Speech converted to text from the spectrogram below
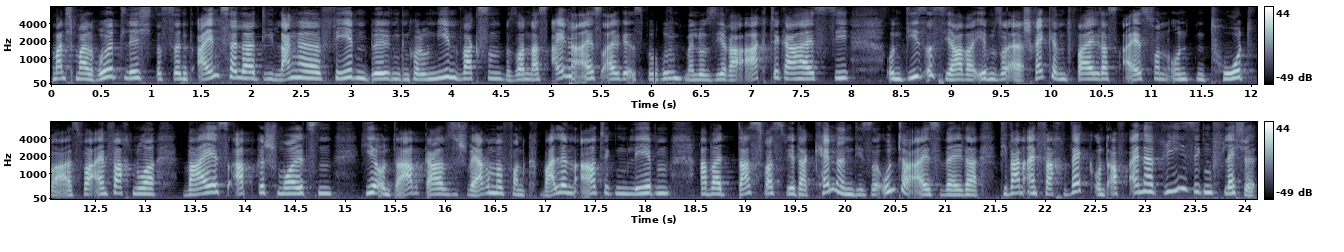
manchmal rötlich. Das sind Einzeller, die lange Fäden bilden, in Kolonien wachsen. Besonders eine Eisalge ist berühmt, Melosira arctica heißt sie. Und dieses Jahr war eben so erschreckend, weil das Eis von unten tot war. Es war einfach nur weiß, abgeschmolzen. Hier und da gab es Schwärme von quallenartigem Leben. Aber das, was wir da kennen, diese Untereiswälder, die waren einfach weg und auf einer riesigen Fläche.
